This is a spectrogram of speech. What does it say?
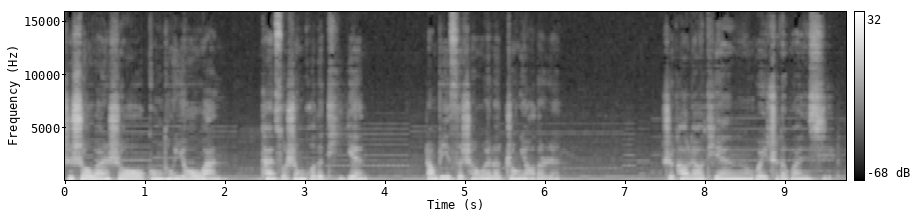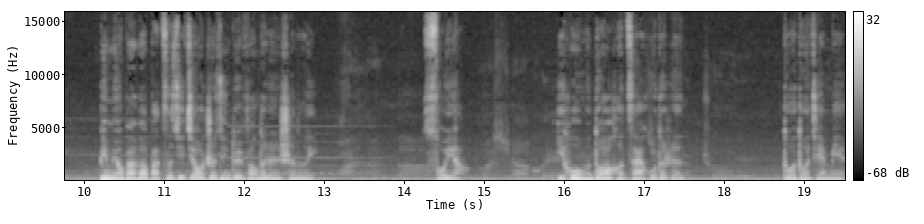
是手挽手共同游玩，探索生活的体验，让彼此成为了重要的人。只靠聊天维持的关系，并没有办法把自己交织进对方的人生里。所以啊，以后我们都要和在乎的人多多见面。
